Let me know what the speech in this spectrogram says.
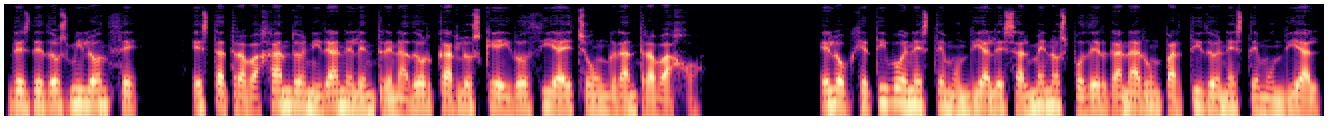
Desde 2011, está trabajando en Irán el entrenador Carlos Queiroz y ha hecho un gran trabajo. El objetivo en este mundial es al menos poder ganar un partido en este mundial,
